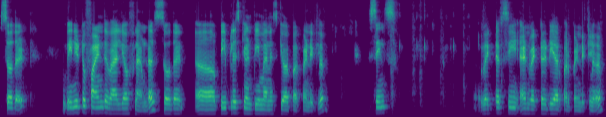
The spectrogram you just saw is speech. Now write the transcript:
So that we need to find the value of lambda so that uh, p plus q and p minus q are perpendicular. Since vector c and vector d are perpendicular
